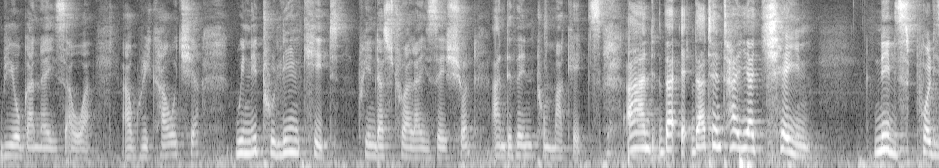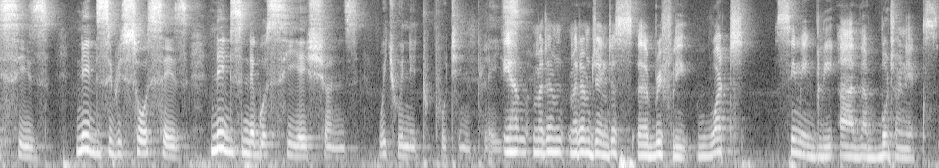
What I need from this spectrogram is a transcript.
reorganize our agriculture. We need to link it industrialization and then to markets. And that, that entire chain needs policies, needs resources, needs negotiations, which we need to put in place. Yeah, Madam, Madam Jane, just uh, briefly, what seemingly are the bottlenecks?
